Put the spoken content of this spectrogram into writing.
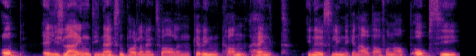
Ob Elli Schlein die nächsten Parlamentswahlen gewinnen kann, hängt in erster Linie genau davon ab, ob sie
